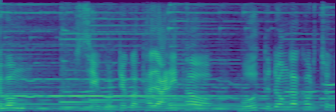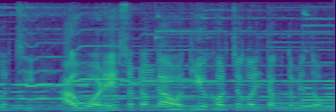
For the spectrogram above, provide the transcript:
ଏବଂ ସେ ଗୋଟେ କଥା ଜାଣିଥାଅ ବହୁତ ଟଙ୍କା ଖର୍ଚ୍ଚ କରିଛି। ଆଉ ଅଢ଼େଇଶହ ଟଙ୍କା ଅଧିକ ଖର୍ଚ୍ଚ କରିଛି ତାକୁ ତମେ ଦବ।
